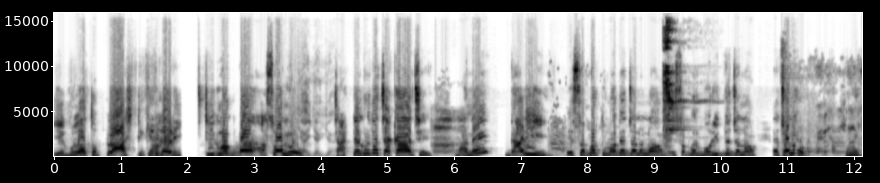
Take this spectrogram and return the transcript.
এগুলা তো প্লাস্টিকের গাড়ি। স্টিক হোক বা আসল হোক চারটে করে তো চাকা আছে। মানে গাড়ি এসব ঘর তোমাদের জন্য নয় এসব ঘর গরিবদের জন্য। এ চলো সুমিত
